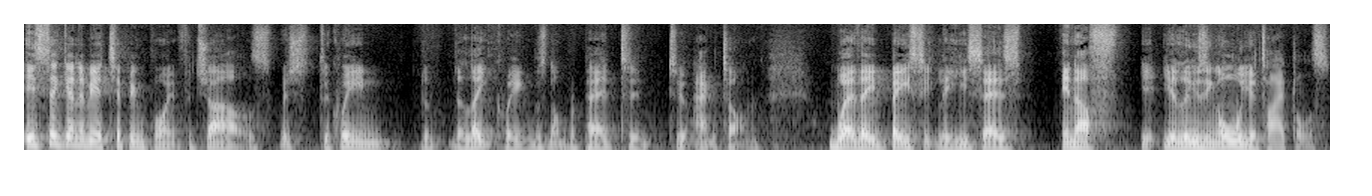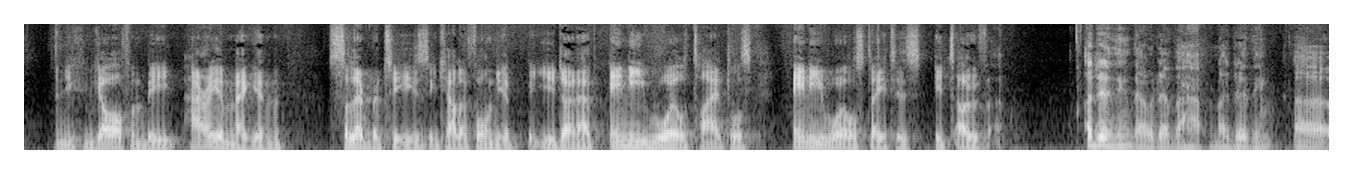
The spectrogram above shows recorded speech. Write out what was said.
Is there going to be a tipping point for Charles, which the Queen, the, the late Queen, was not prepared to, to act on, where they basically, he says, enough, you're losing all your titles, and you can go off and be Harry and Meghan, celebrities in California, but you don't have any royal titles, any royal status, it's over. I don't think that would ever happen. I don't think, uh,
